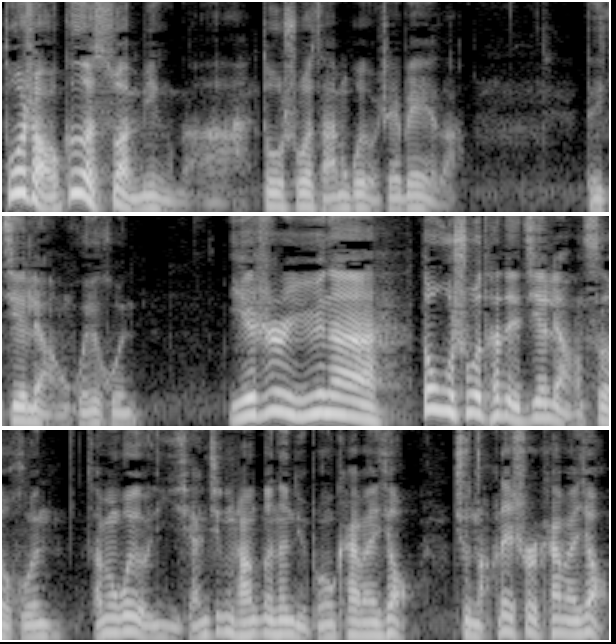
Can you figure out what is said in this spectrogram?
多少个算命的啊，都说咱们国友这辈子得结两回婚，以至于呢，都说他得结两次婚。咱们国友以前经常跟他女朋友开玩笑，就拿这事儿开玩笑，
